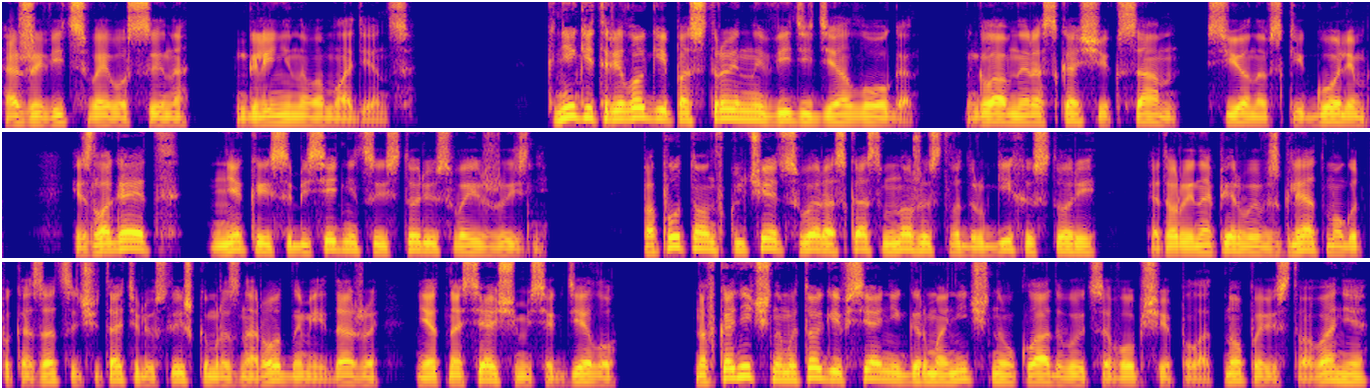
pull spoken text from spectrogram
оживить своего сына, глиняного младенца. Книги трилогии построены в виде диалога. Главный рассказчик сам, Сьоновский голем, излагает некой собеседнице историю своей жизни. Попутно он включает в свой рассказ множество других историй, которые на первый взгляд могут показаться читателю слишком разнородными и даже не относящимися к делу, но в конечном итоге все они гармонично укладываются в общее полотно повествования,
